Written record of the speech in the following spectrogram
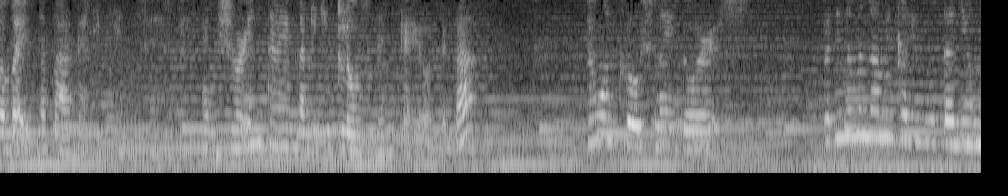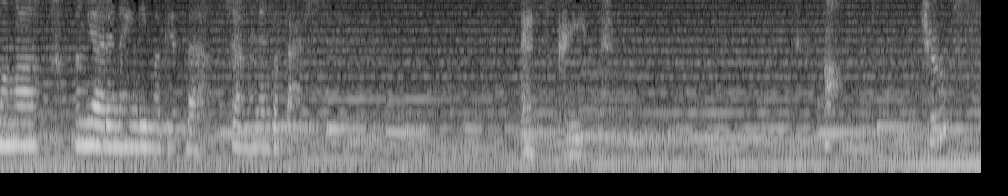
Mabait na bata si Princess. I'm sure in time, magiging close din kayo, di ba? I won't close my doors. Pwede naman namin kalimutan yung mga nangyari na hindi maganda sa amin in the past. That's great. Truce?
